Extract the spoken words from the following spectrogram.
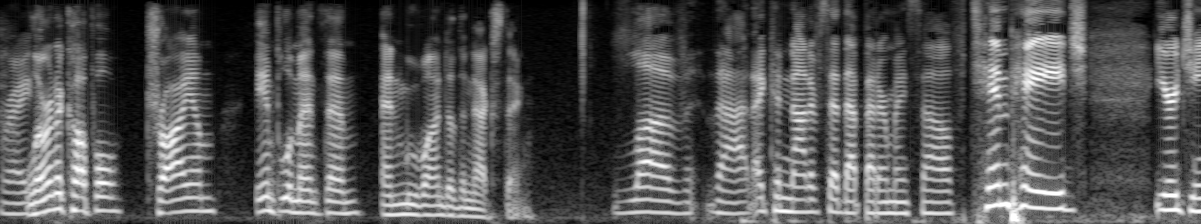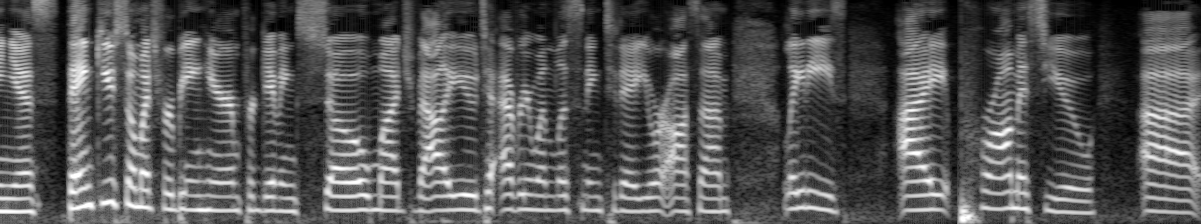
Right. Learn a couple, try them, implement them, and move on to the next thing. Love that. I could not have said that better myself. Tim Paige, you're a genius. Thank you so much for being here and for giving so much value to everyone listening today. You're awesome. Ladies, I promise you uh,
